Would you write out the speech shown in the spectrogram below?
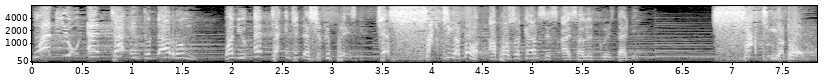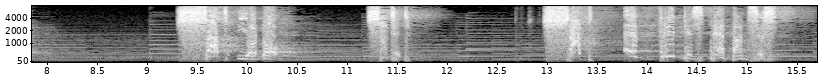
when you enter into that room, when you enter into the secret place, just shut your door. Apostle Kansas, I salute Grace Daddy. Shut your door. Shut your door. Shut it. Disturbances.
